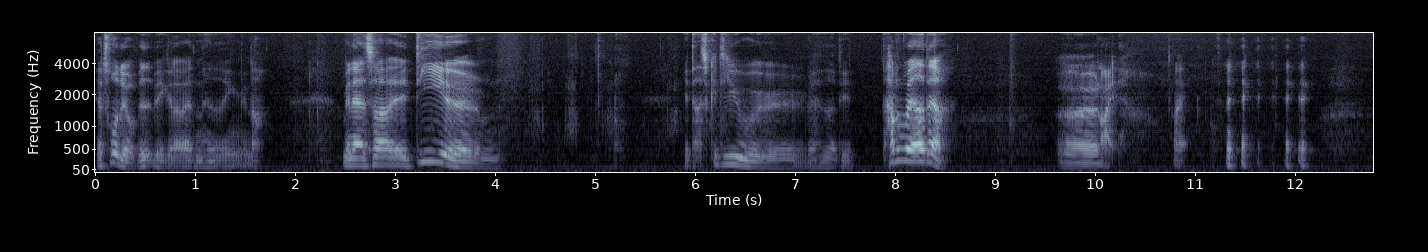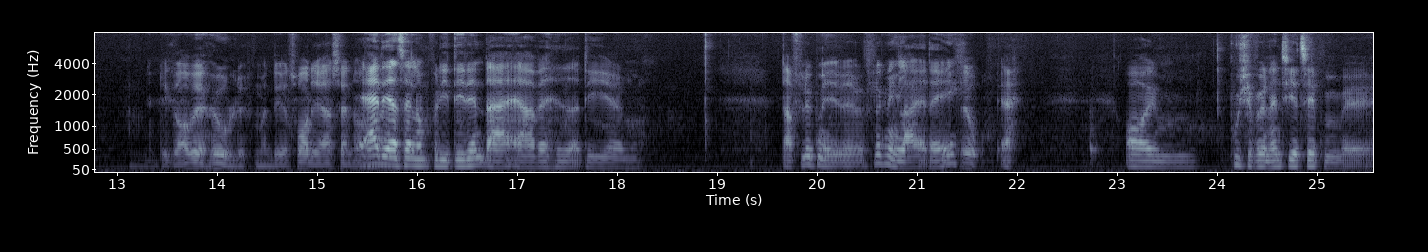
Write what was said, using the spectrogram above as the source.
Jeg troede, det var Vedbæk, eller hvad den hed egentlig. Nå. Men altså, øh, de... Øh, ja, der skal de jo... Øh, hvad hedder det? Har du været der? Øh, nej. Nej. det kan godt være høvle, men det, jeg tror, det er Sandholm. Ja, det er Sandholm, fordi det er den, der er, hvad hedder det... Øh, der er flygtninge, øh, flygtningelejr der, ikke? Jo. Og øhm, buschaufføren han siger til dem, øh,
